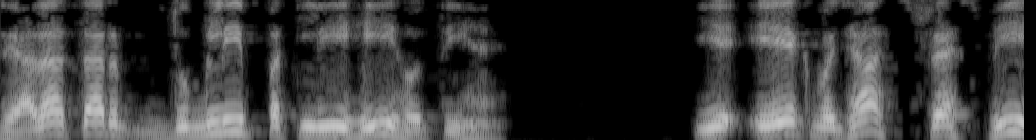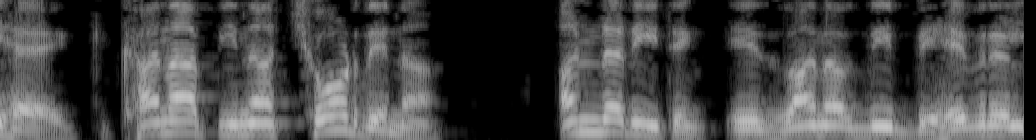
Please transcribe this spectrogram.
زیادہ تر دبلی پتلی ہی ہوتی ہیں یہ ایک وجہ اسٹریس بھی ہے کھانا پینا چھوڑ دینا under eating is one of the behavioral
